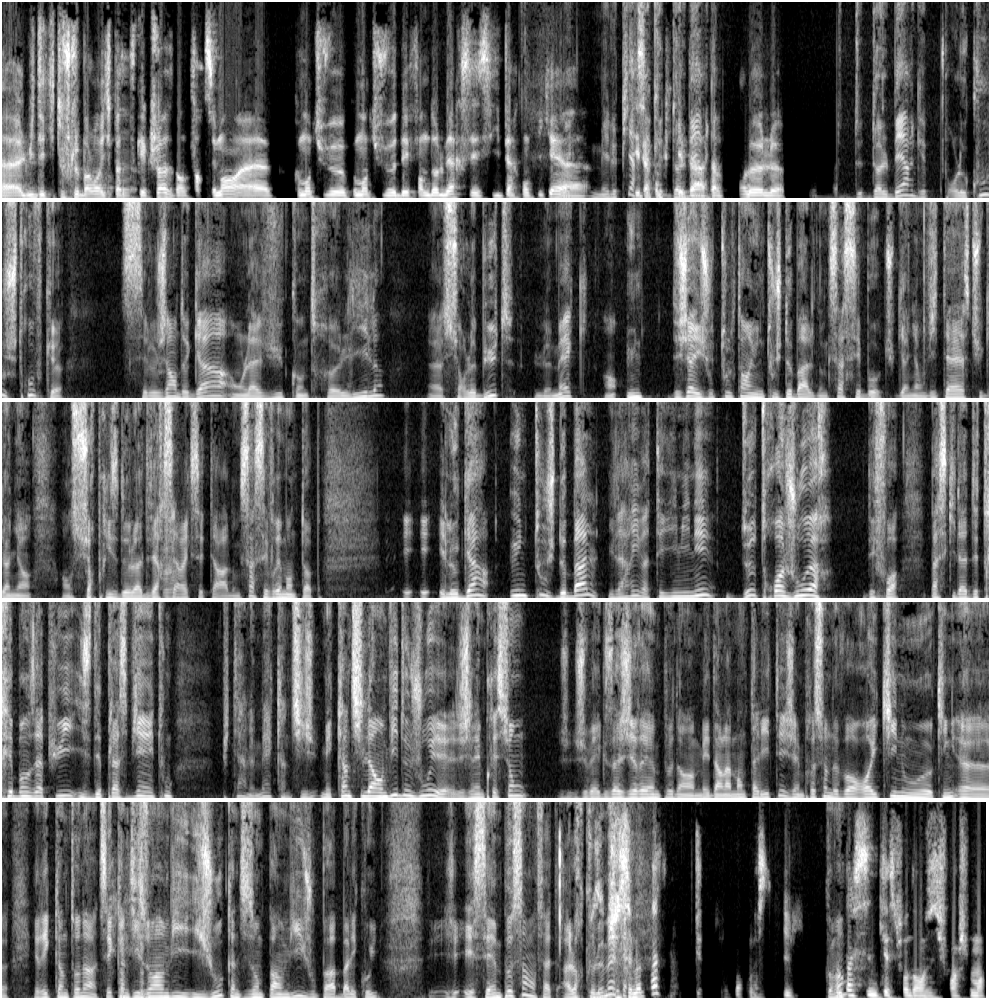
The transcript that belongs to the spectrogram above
Euh, lui, dès qu'il touche le ballon, il se passe quelque chose. Donc forcément, euh, comment tu veux, comment tu veux défendre Dolberg, c'est hyper compliqué. Mais, le pire, c'est que Dolberg, Dolberg, pour le coup, je trouve que c'est le genre de gars, on l'a vu contre Lille sur le but, le mec, en une déjà, il joue tout le temps une touche de balle. Donc ça, c'est beau. Tu gagnes en vitesse, tu gagnes en, surprise de l'adversaire, etc. Donc ça, c'est vraiment top. Et, le gars, une touche de balle, il arrive à t'éliminer deux, trois joueurs, des fois. Parce qu'il a de très bons appuis, il se déplace bien et tout. Putain, le mec, quand il, mais quand il a envie de jouer, j'ai l'impression, je vais exagérer un peu, dans, mais dans la mentalité, j'ai l'impression de voir Roy Keane ou King, euh, Eric Cantona. Tu sais, quand ils ont envie, ils jouent. Quand ils n'ont pas envie, ils jouent pas. Bah les couilles. Et c'est un peu ça, en fait. Alors que le mec. Je sais même pas Comment pas si c'est une question d'envie, franchement.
